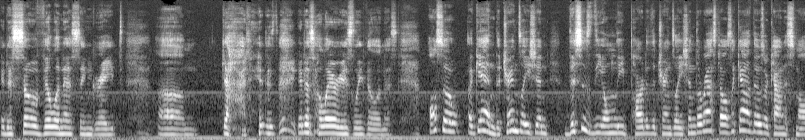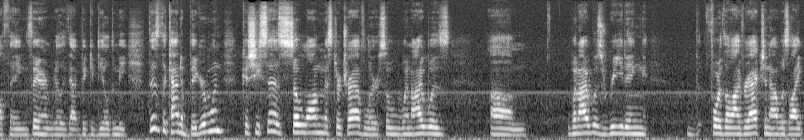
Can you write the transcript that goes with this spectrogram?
It is so villainous and great. Um, God, it is it is hilariously villainous. Also, again, the translation. This is the only part of the translation. The rest, I was like, ah, those are kind of small things. They aren't really that big a deal to me. This is the kind of bigger one because she says, "So long, Mister Traveler." So when I was, um, when I was reading for the live reaction, I was like,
